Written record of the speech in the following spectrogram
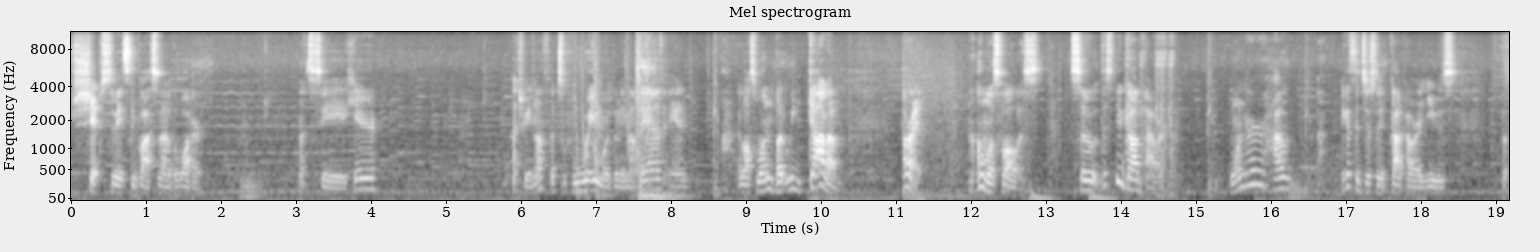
ships to basically blast him out of the water. Let's see here. That should be enough. That's way more than the amount they have, and I lost one, but we got him! Alright, Almost flawless. So, this new god power, wonder how... I guess it's just a god power I use, but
